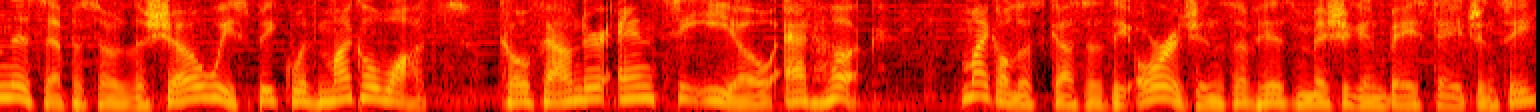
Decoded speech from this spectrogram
On this episode of the show, we speak with Michael Watts, co founder and CEO at Hook. Michael discusses the origins of his Michigan based agency,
